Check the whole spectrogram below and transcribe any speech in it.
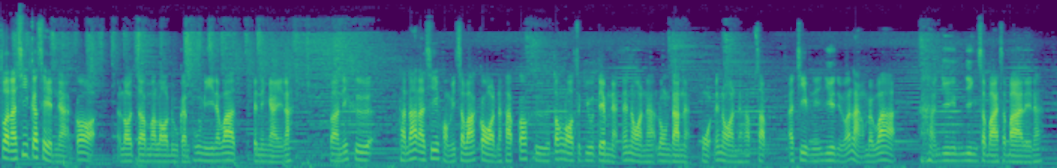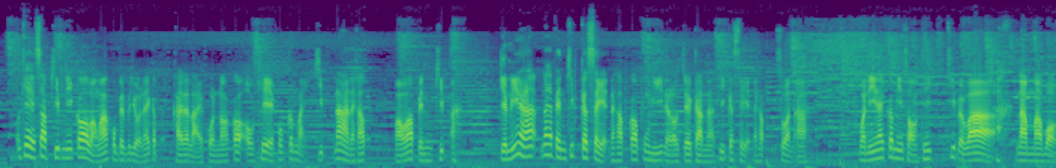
ส่วนอาชีพเกษตรเนี่ยก็เราจะมารอดูกันพรุ่งนี้นะว่าเป็นยังไงนะส่วนอันนี้คือทางด้านอาชีพของวิศวกรนะครับ ก็คือต้องรอสกิลเต็มเนี่ยแน่นอนนะลงดันอะโหดแน่นอนนะครับสับอาชีพนี้ยืนอยู่ด้านหลังแบบว่ายืนยิงสบายๆเลยนะโอเคสำหรับคลิปนี้ก็หวังว่าคงเป็นประโยชน์ให้กับใครหลายๆคนเนาะก็โอเค พบกันใหม่คลิปหน้านะครับหวังว่าเป็นคลิปอะ กมนี้นะน่าจะเป็นคลิปเกษตรนะครับ ก็พรุ่งนี้เดี๋ยวเราเจอกันนะที่เกษตรนะครับ ส่วนอะวันนี้นะก็มี2ทริคที่แบบว่านำมาบอก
